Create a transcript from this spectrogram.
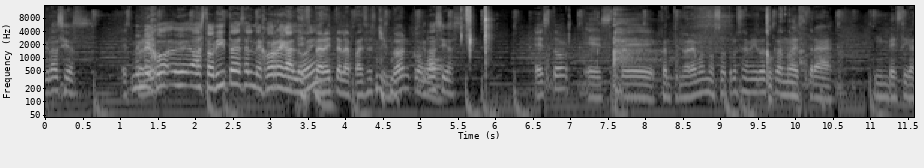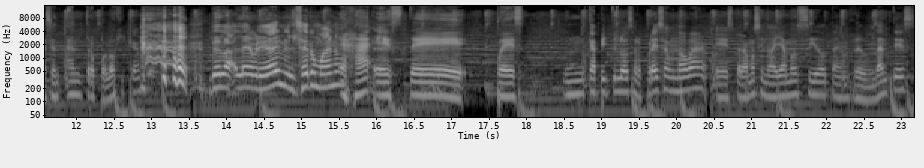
Gracias. Mi Espero- mejor, eh, hasta ahorita es el mejor regalo, ¿eh? Espero y te la pases chingón como Gracias. esto. Este, continuaremos nosotros amigos con nuestra investigación antropológica. De la, la ebriedad en el ser humano. Ajá, este, pues un capítulo sorpresa, un Nova. eh, esperamos si no hayamos sido tan redundantes.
